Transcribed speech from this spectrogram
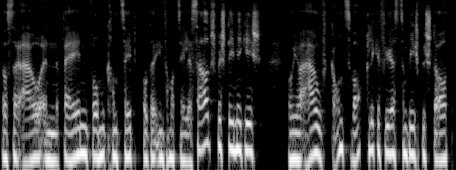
dass er auch ein Fan vom Konzept von der informationellen Selbstbestimmung ist, wo ja auch auf ganz wackeligen Füßen zum Beispiel steht.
